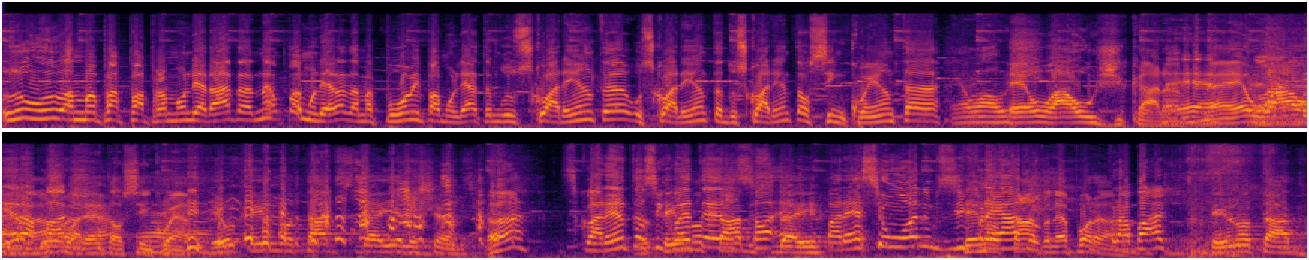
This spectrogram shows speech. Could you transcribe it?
O, o, a- pra, pra, pra mulherada, não pra mulherada, mas pro homem e pra mulher, temos os 40, os 40, dos 40 aos 50. É o auge. É o auge, cara. É. né? É, o É, auge dos abaixo. 40 aos 50. Eu tenho notado isso daí, Alexandre. Hã? Os 40 ou Eu tenho 50 é notado só. isso daí. é, parece um ônibus notado, né, Porã? Pra baixo. Tenho notado.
